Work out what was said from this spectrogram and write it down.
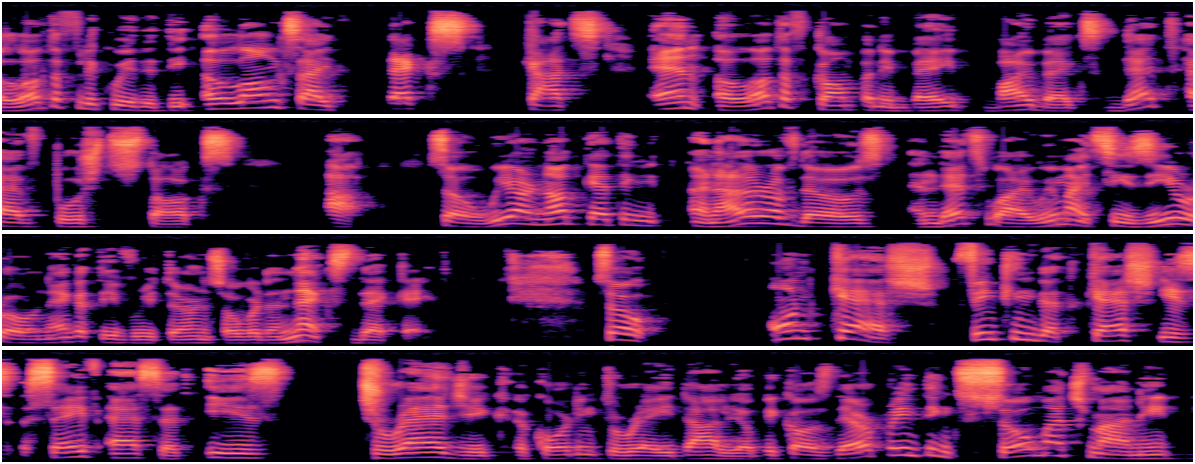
a lot of liquidity alongside tax cuts and a lot of company buy- buybacks that have pushed stocks up. So we are not getting another of those, and that's why we might see zero or negative returns over the next decade. So on cash, thinking that cash is a safe asset is tragic according to Ray Dalio because they are printing so much money.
